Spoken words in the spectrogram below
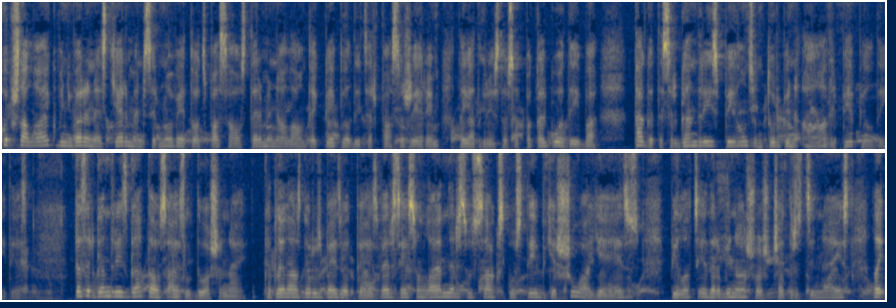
Kopš tā laika viņa varenais ķermenis ir novietots pasaules terminālā un tiek piepildīts ar pasažieriem, lai atgrieztos atpakaļ godībā. Tagad tas ir gandrīz pilns un turpina ātri piepildīties. Tas ir gandrīz gatavs aizlidošanai. Kad lielās durvis beidzot pie aizvērsies un Lērneris uzsāks kustību, ja šo Jēzus pilots iedarbinās šos četrus dzinējus, lai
